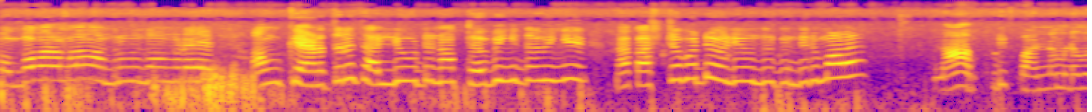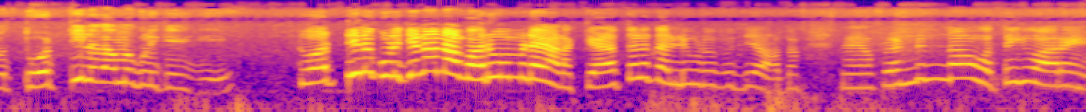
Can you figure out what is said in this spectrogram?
சொந்தக்காரங்களாம் வந்துருந்தாங்கடே அவங்க கிணத்துல தள்ளி விட்டு நான் தவிங்கி தவிங்கி நான் கஷ்டப்பட்டு வெளியே வந்திருக்கேன் தெரியுமால நான் அப்படி பண்ண முடியாம தொட்டில தான் குளிக்க தொட்டில குளிக்கனா நான் வருவேன்டே எனக்கு கிணத்துல தள்ளி விட பத்தியா. அதான் என் ஃப்ரெண்டுன்னு தான் ஒத்தைக்கு வரேன்.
